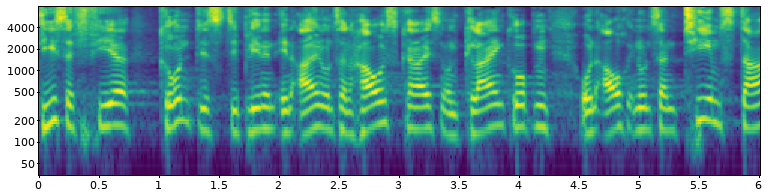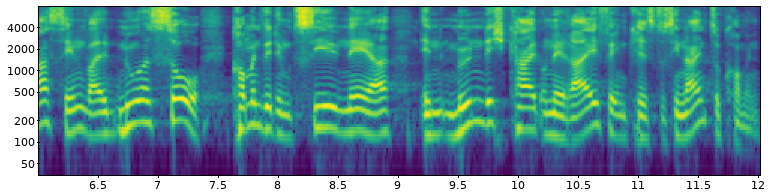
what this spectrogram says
diese vier Grunddisziplinen in allen unseren Hauskreisen und Kleingruppen und auch in unseren Teams da sind, weil nur so kommen wir dem Ziel näher, in Mündigkeit und eine Reife in Christus hineinzukommen.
